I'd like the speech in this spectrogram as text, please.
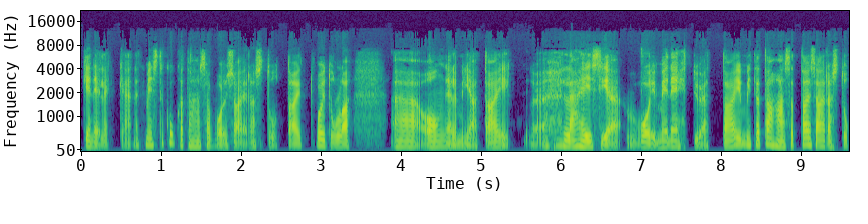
kenellekään, että meistä kuka tahansa voi sairastua tai voi tulla ää, ongelmia tai ää, läheisiä voi menehtyä tai mitä tahansa, tai sairastua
